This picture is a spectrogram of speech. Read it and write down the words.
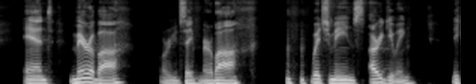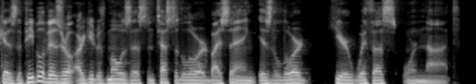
and Meribah, or you'd say Meribah, which means arguing, because the people of Israel argued with Moses and tested the Lord by saying, "Is the Lord here with us or not?"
